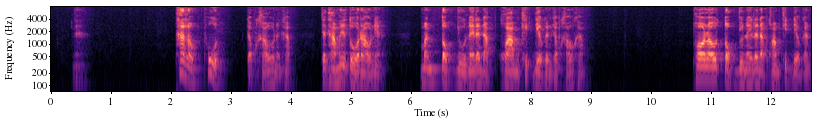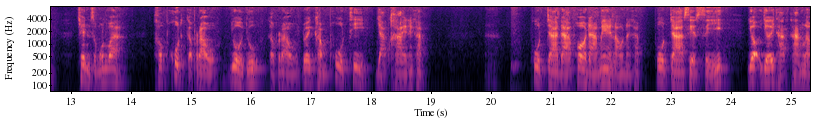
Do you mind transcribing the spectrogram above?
ๆนะถ้าเราพูดกับเขานะครับ จะทำให้ตัวเราเนี่ย มันตกอยู่ในระดับความคิดเดียวกันกับเขาครับ พอเราตกอยู่ในระดับความคิดเดียวกัน เช่น สมมติว่า เขาพูดกับเรายั่วยุกับเราด้วยคำพูดที่หยาบคายนะครับ พูดจาด่าพ่อด่าแม่เรานะครับ พูดจาเสียดสี เยาะเย้ยถากถางเรา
